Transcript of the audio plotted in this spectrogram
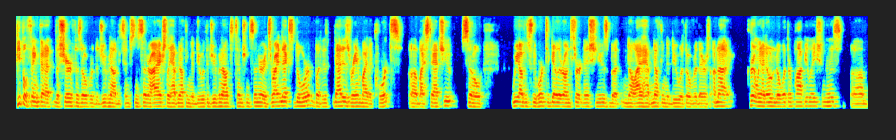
people think that the sheriff is over the juvenile detention center. I actually have nothing to do with the juvenile detention center. It's right next door, but it, that is ran by the courts uh, by statute. So we obviously work together on certain issues, but no, I have nothing to do with over there. I'm not currently. I don't know what their population is. Um,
